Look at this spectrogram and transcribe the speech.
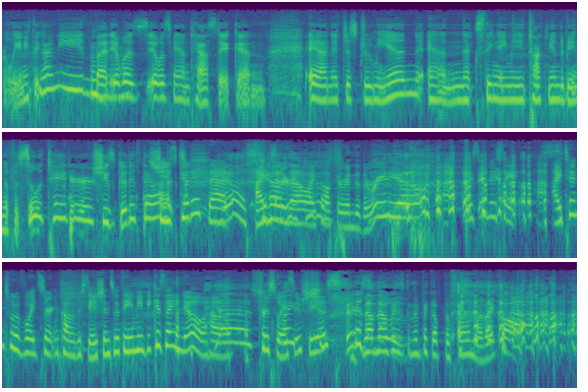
really anything I need. But Mm-hmm. it was it was fantastic, and and it just drew me in. And next thing, Amy talked me into being a facilitator. She's good at that. She's good at that. Yes, I she's have- very now I talked her into the radio. I, I was going to say, I, I tend to avoid certain conversations with Amy because I know how Yes, persuasive quite- she is. now nobody's going to pick up the phone when I call.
